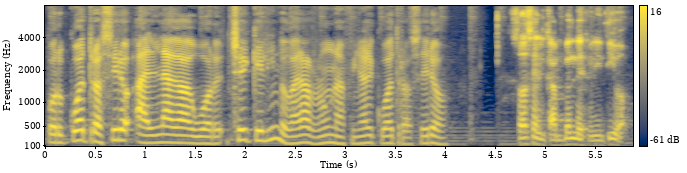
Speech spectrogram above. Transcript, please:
por 4 a 0 al Naga World. Che, qué lindo ganar una final 4 a 0. Sos el campeón definitivo.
